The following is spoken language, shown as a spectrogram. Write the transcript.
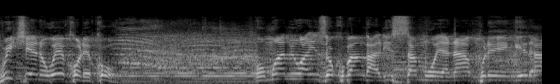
Wiiki eno weekoleko. Omwami wayinza okuba ng'ali samuweya n'akulengera.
